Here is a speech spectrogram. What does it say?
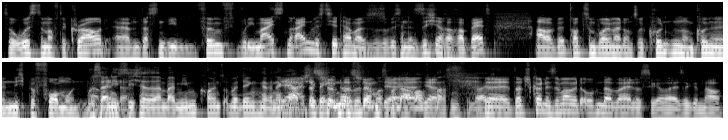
so Wisdom of the Crowd, ähm, das sind die fünf, wo die meisten rein investiert haben, also so ein bisschen ein sichererer Bet, aber wir, trotzdem wollen wir halt unsere Kunden und Kundinnen nicht bevormunden. Muss ja nicht sicher sein bei Meme-Coins unbedingt, ne? wenn er ja, gerade steht bei so, dann muss man ja, darauf ja, passen vielleicht. Äh, Dogecoin ist immer mit oben dabei, lustigerweise, genau.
